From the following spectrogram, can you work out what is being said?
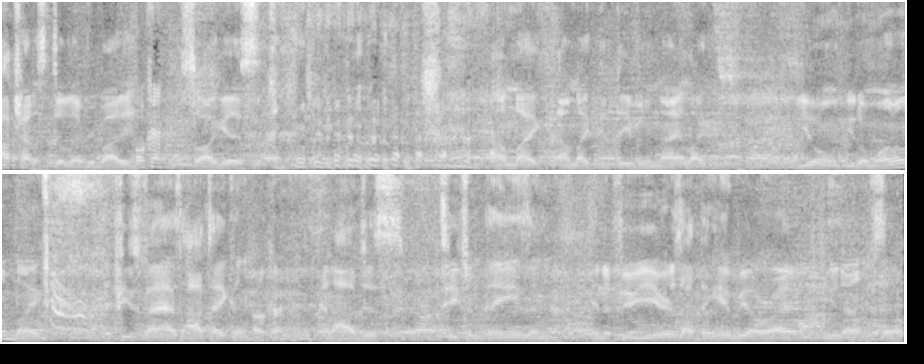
I'll try to steal everybody. Okay. So I guess I'm like I'm like the thief of the night. Like you don't you don't want him. Like if he's fast, I'll take him. Okay. And I'll just teach him things, and in a few years, I think he'll be all right. You know. So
